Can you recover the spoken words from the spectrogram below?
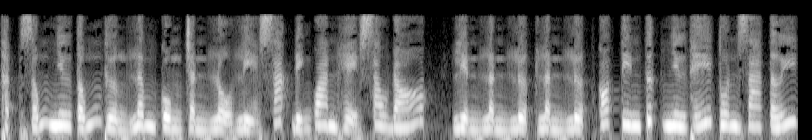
Thật giống như Tống Thường Lâm cùng Trần Lộ Lị xác định quan hệ sau đó, liền lần lượt lần lượt có tin tức như thế tuôn ra tới,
